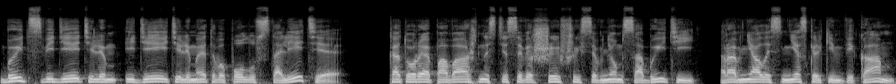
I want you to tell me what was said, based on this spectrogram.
быть свидетелем и деятелем этого полустолетия, которое по важности совершившихся в нем событий равнялось нескольким векам,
